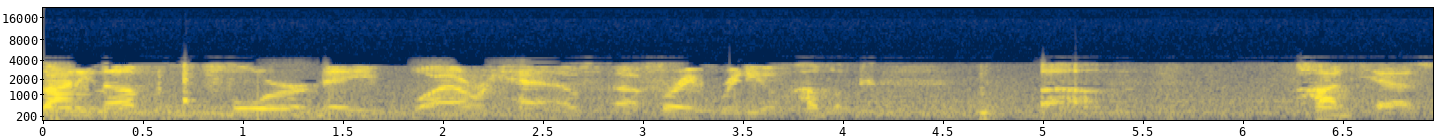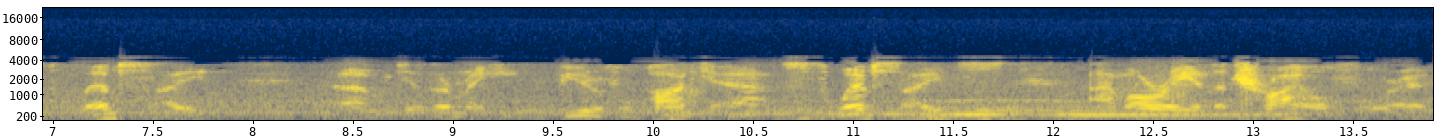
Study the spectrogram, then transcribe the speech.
signing up for a well I already have uh, for a Radio Public um, podcast website um, because they're making beautiful podcast websites. I'm already in the trial for it.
